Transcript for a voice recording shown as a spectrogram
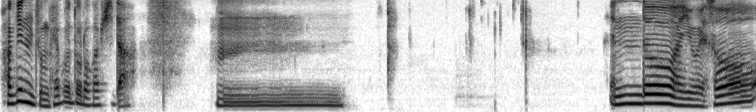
확인을 좀 해보도록 합시다. 음, 엔더 아이오에서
